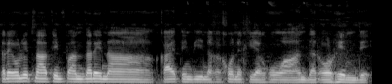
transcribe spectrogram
try ulit natin paandarin na kahit hindi nakakonect yan kung aandar or hindi.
